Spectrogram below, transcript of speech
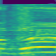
I'll go.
